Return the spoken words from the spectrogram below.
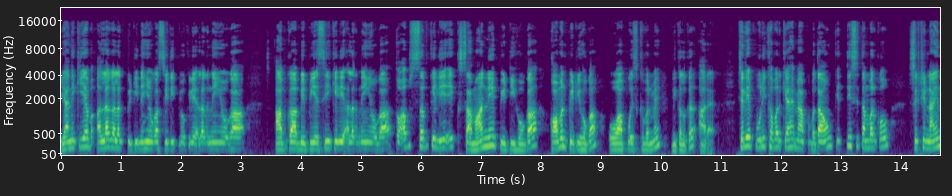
यानी कि अब अलग अलग पीटी नहीं होगा, सीडीपीओ के लिए अलग नहीं होगा, आपका बीपीएससी के लिए अलग नहीं होगा। तो अब सबके लिए एक सामान्य पीटी होगा, कॉमन पीटी होगा, वो आपको इस खबर में निकल कर आ रहा है। चलिए, पूरी खबर क्या है, मैं आपको बताऊँ कि तीस सितंबर को सिक्सटी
